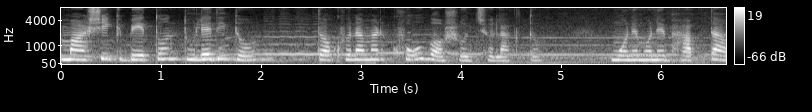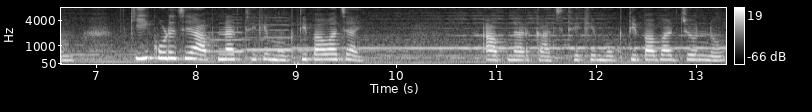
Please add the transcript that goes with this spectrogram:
মাসিক বেতন তুলে দিত, তখন আমার খুব অসহ্য লাগতো। মনে মনে ভাবতাম, কি করে যে আপনার থেকে মুক্তি পাওয়া যায়। আপনার কাছ থেকে মুক্তি পাবার জন্য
